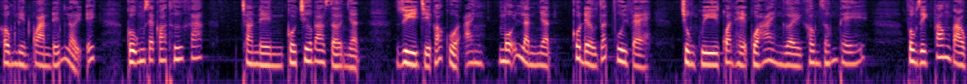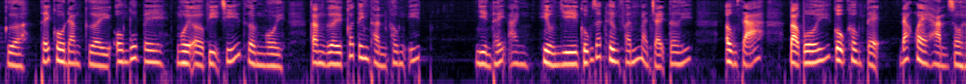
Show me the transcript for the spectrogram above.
Không liên quan đến lợi ích, cũng sẽ có thứ khác. Cho nên cô chưa bao giờ nhận. Duy chỉ có của anh, mỗi lần nhận, cô đều rất vui vẻ. Trung quy quan hệ của hai người không giống thế. Phùng Dịch Phong vào cửa, thấy cô đang cười ôm búp bê, ngồi ở vị trí thường ngồi, cả người có tinh thần không ít. Nhìn thấy anh, Hiểu Nhi cũng rất hưng phấn mà chạy tới. Ông xã, bảo bối cũng không tệ, đã khỏe hẳn rồi.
